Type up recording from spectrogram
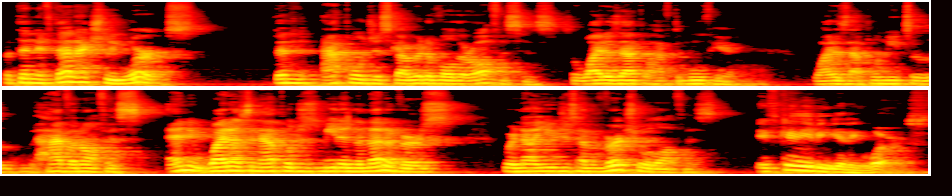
But then if that actually works, then Apple just got rid of all their offices. So why does Apple have to move here? Why does Apple need to have an office? And why doesn't Apple just meet in the metaverse where now you just have a virtual office? It's getting even getting worse.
